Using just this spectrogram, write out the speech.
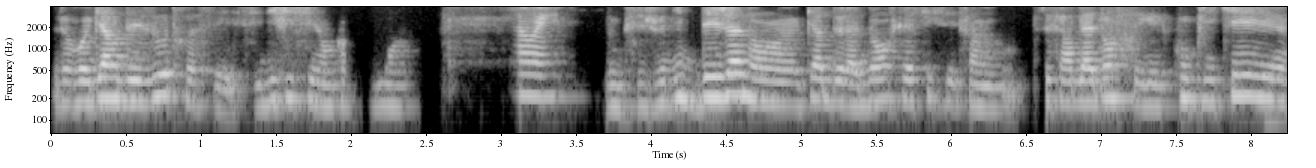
Le regard des autres, c'est difficile encore pour moi. Ah ouais. Donc, je dis déjà, dans le cadre de la danse classique, c'est, enfin, de faire de la danse, c'est compliqué euh,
